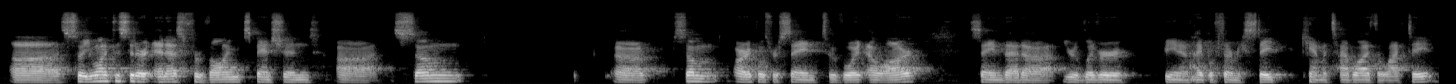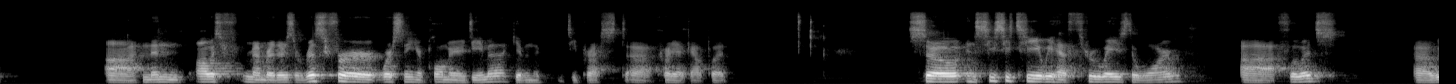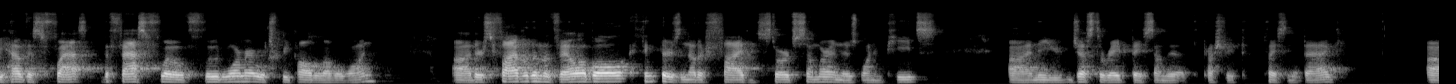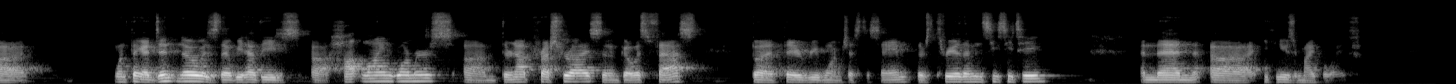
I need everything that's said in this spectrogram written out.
Uh, so you want to consider NS for volume expansion. Uh, some, uh, some articles were saying to avoid LR, saying that uh, your liver being in a hypothermic state can't metabolize the lactate. Uh, and then always remember there's a risk for worsening your pulmonary edema given the depressed cardiac output. So in CCT, we have three ways to warm fluids. Uh, we have this fast, the fast flow fluid warmer, which we call the level one. Uh, there's five of them available. I think there's another five in storage somewhere, and there's one in PEDS. Uh, and then you adjust the rate based on the pressure you place in the bag. Uh, one thing I didn't know is that we have these uh, hotline warmers. Um, they're not pressurized, so they don't go as fast, but they rewarm just the same. There's three of them in CCT. And then uh, you can use a microwave.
